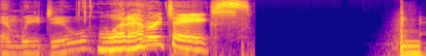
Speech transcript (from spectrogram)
And we do whatever, whatever it takes. takes.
